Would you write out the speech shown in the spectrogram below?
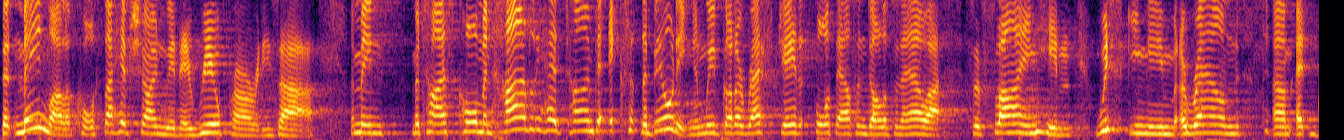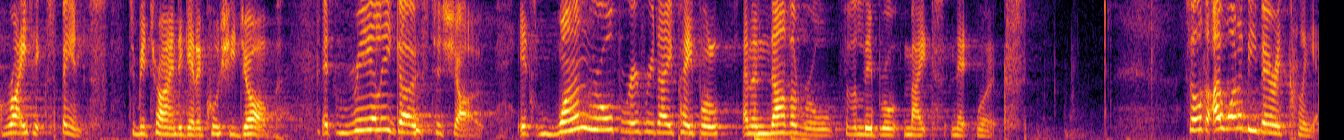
But meanwhile, of course, they have shown where their real priorities are. I mean, Matthias Cormann hardly had time to exit the building, and we've got a RAF jet at $4,000 an hour, sort of flying him, whisking him around um, at great expense to be trying to get a cushy job. It really goes to show it's one rule for everyday people and another rule for the Liberal mates networks. So look, I want to be very clear.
